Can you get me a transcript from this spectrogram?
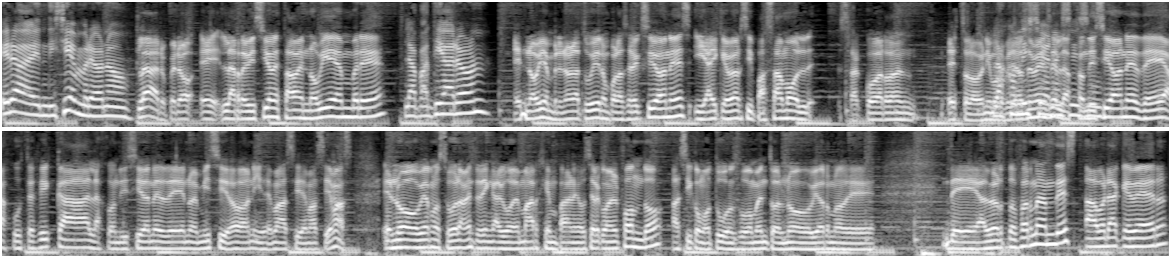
Era en diciembre o no. Claro, pero eh, la revisión estaba en noviembre. La patearon. En noviembre no la tuvieron por las elecciones y hay que ver si pasamos, ¿se acuerdan? Esto lo venimos Las hace meses, condiciones, las sí, sí. condiciones de ajuste fiscal, las condiciones de no emisión y demás y demás y demás. El nuevo gobierno seguramente tenga algo de margen para negociar con el fondo, así como tuvo en su momento el nuevo gobierno de, de Alberto Fernández. Habrá que ver.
